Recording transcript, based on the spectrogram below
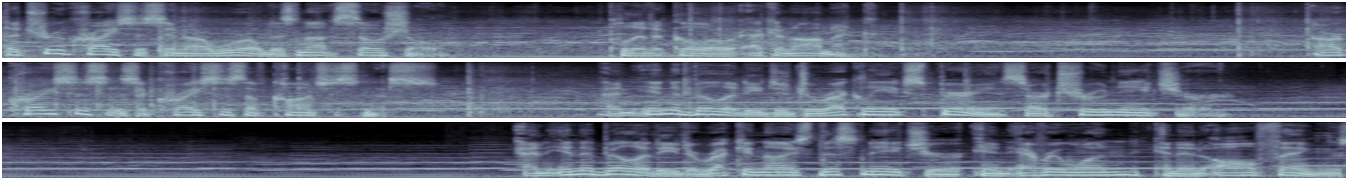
The true crisis in our world is not social, political, or economic. Our crisis is a crisis of consciousness, an inability to directly experience our true nature, an inability to recognize this nature in everyone and in all things.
